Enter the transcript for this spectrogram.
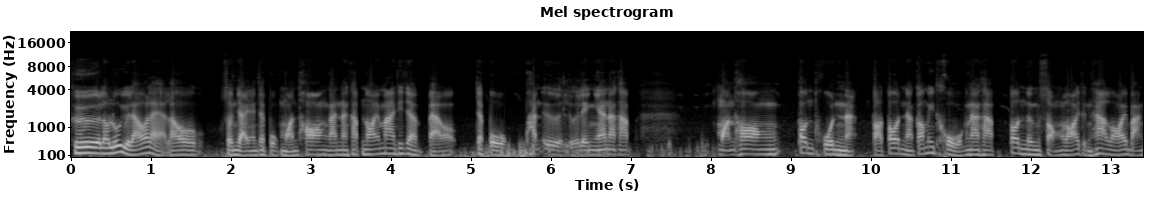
คือเรารู้อยู่แล้วแหละ เราส่วนใหญ่เนี่ยจะปลูกหมอนทองกันนะครับ น้อยมากที่จะแบบจะปลูกพันธุ์อื่นหรืออะไรเงี้ยนะครับ หมอนทองต้นทุนน่ะต่อต้นน่ะก็ไม่ถูกนะครับ ต้นหนึ่งสองร้อยถึงห้าร้อยบาง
